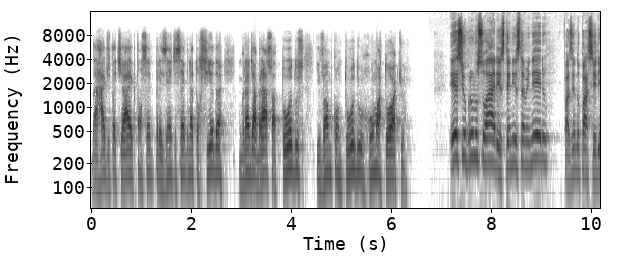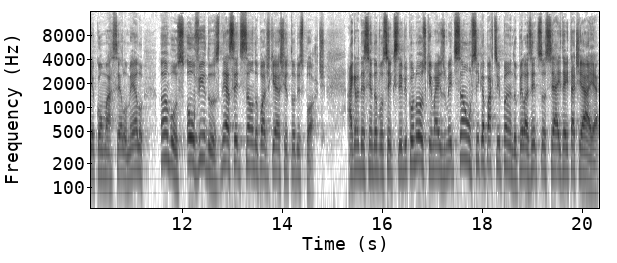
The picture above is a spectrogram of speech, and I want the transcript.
da Rádio Tatiaia que estão sempre presentes, sempre na torcida. Um grande abraço a todos e vamos com tudo rumo a Tóquio. Esse é o Bruno Soares, tenista mineiro, fazendo parceria com o Marcelo Melo, ambos ouvidos nessa edição do podcast Todo Esporte. Agradecendo a você que esteve conosco em mais uma edição, siga participando pelas redes sociais da Itatiaia,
